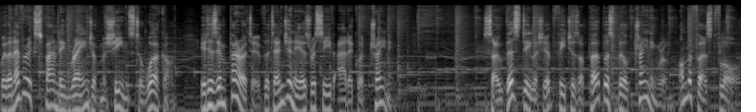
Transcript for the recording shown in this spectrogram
With an ever-expanding range of machines to work on, it is imperative that engineers receive adequate training. So this dealership features a purpose-built training room on the first floor.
